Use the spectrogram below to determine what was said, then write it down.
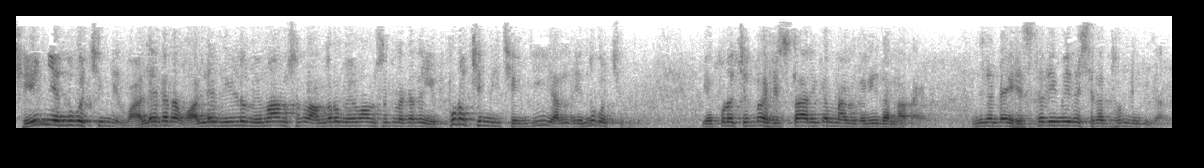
చేంజ్ ఎందుకు వచ్చింది? వాళ్ళే కదా వాళ్ళే వీళ్ళు మీమాంసకులు అందరూ మీమాంసకులే కదా ఎప్పుడు వచ్చింది ఈ చేంజ్? ఎందుకు వచ్చింది? ఎప్పుడు వచ్చిందో హిస్టారికల్ నాకు తెలియదు అన్నారు ఆయన. ఎందుకంటే హిస్టరీ మీద శ్రద్ధ ఉండేది కాదు.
